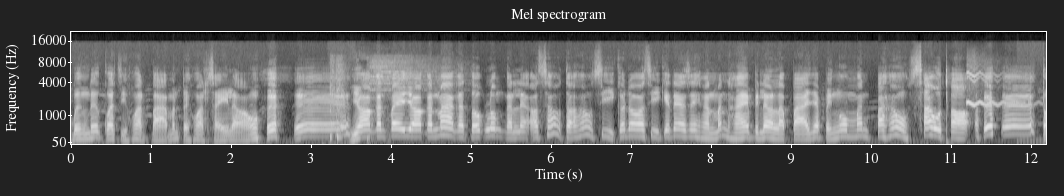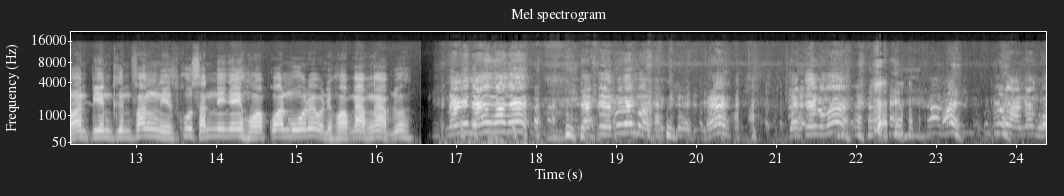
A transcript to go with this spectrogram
เบิ่งเด้อกว่าสิฮอดป่ามันไปฮอดไสแล้วเอาหยอกกันไปหยอกกันมากก็ตกลงกันแล้วเอาเศร้าเถอเฮาสี่ก็ดอสี่ก็ได้ใส่หันมันหายไปแล้วละป่าอย่าไปงมมันปลาเฮาเศร้าเถอตอนเปลี่ยนขึ้นฟังนี่คู่สันใหญ่ๆหอบก้อนหมูเด้อบัดนี้หอบงาบงาบๆอยู่นางไอ้หนังว่าไงอยากเกิดบ่แม่นบ่ฮะอยากเกิดก็มาไปคุณพี่ว่านั่งหัว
